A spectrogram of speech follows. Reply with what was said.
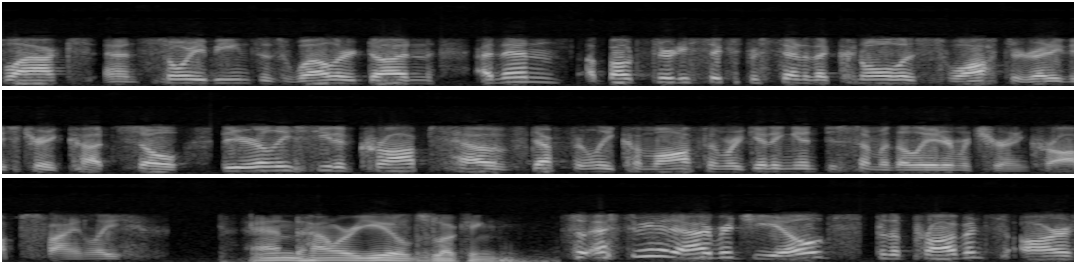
flax and soybeans as well are done, and then about 36% of the canola is swathed or ready to straight cut. So the early seeded crops have definitely come off, and we're getting into some of the later maturing crops finally. And how are yields looking? So estimated average yields for the province are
